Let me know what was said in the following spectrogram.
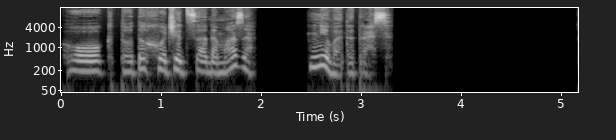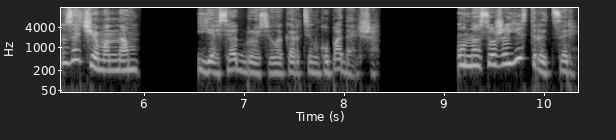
О, кто-то хочет садомаза? Не в этот раз. «Зачем он нам?» Яся отбросила картинку подальше. «У нас уже есть рыцарь?»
